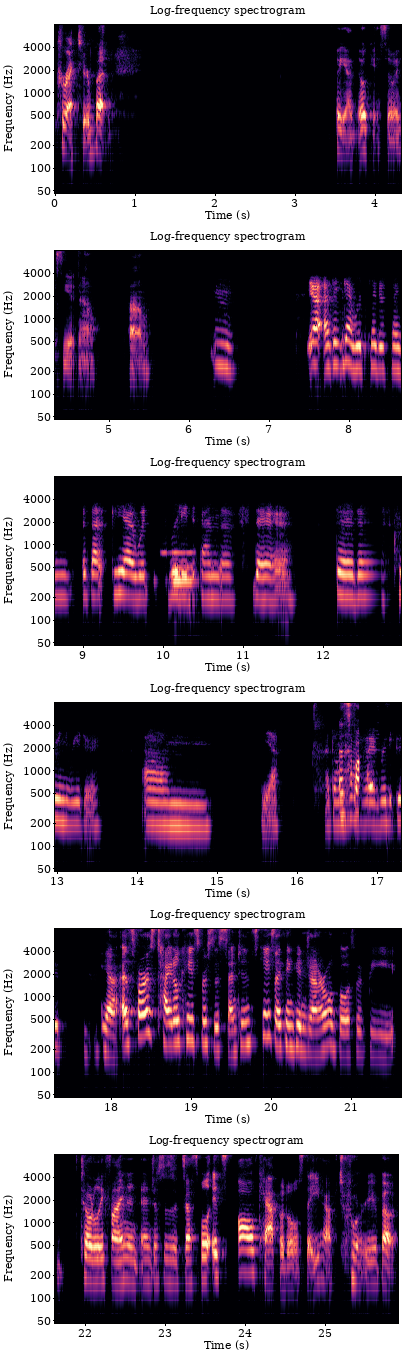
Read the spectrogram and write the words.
correct here, but but yeah, okay, so I see it now. Um, Mm. Yeah, I think I would say the same. That Leah would really depend of the the the screen reader. Um, yeah, I don't As have a really good. Yeah, as far as title case versus sentence case, I think in general, both would be totally fine and, and just as accessible. It's all capitals that you have to worry about.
